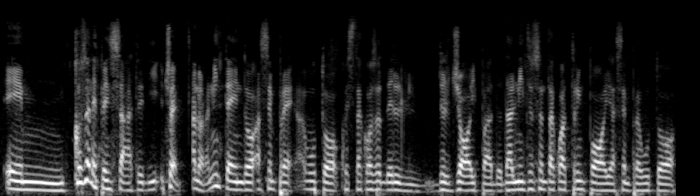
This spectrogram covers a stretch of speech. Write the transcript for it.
Ehm, cosa ne pensate di... Cioè, allora, Nintendo ha sempre avuto questa cosa del, del joypad, dal Nintendo 64 in poi ha sempre avuto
